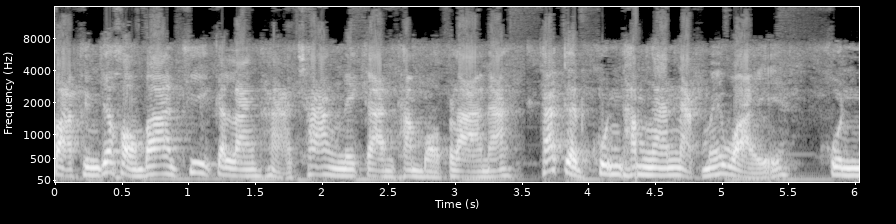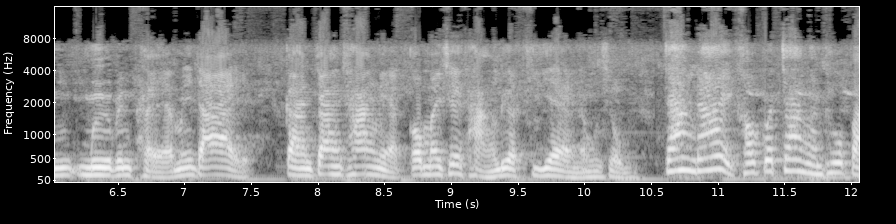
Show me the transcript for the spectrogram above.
ฝากถึงเจ้าของบ้านที่กำลังหาช่างในการทำบ่อปลานะ ถ้าเกิดคุณทำงานหนักไม่ไหว คุณมือเป็นแผลไม่ได้ การจ้างช่างเนี่ยก็ไม่ใช่ทางเลือกที่แย่นะคุณผู้ชม จ้างได้เขาก็จ้างกันทั่วไป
